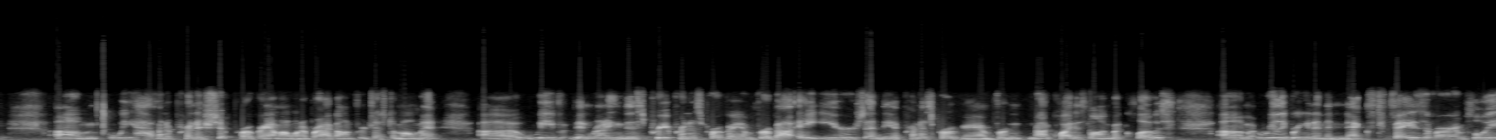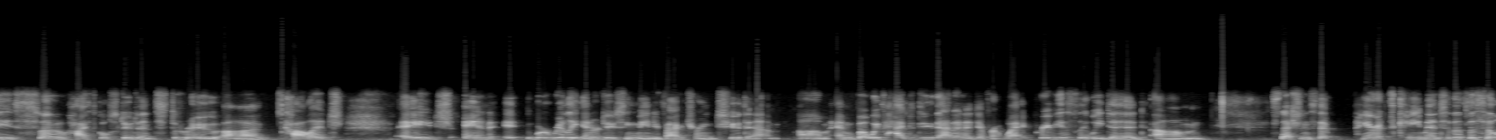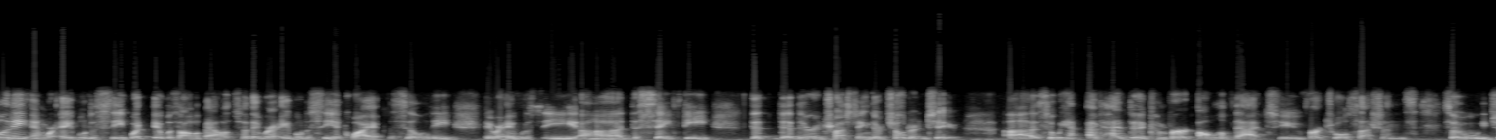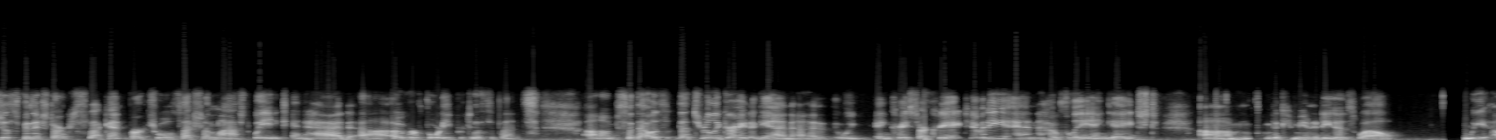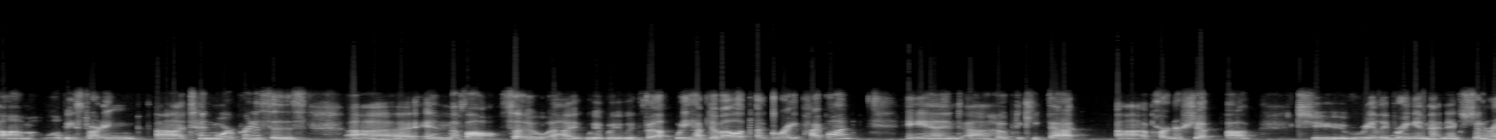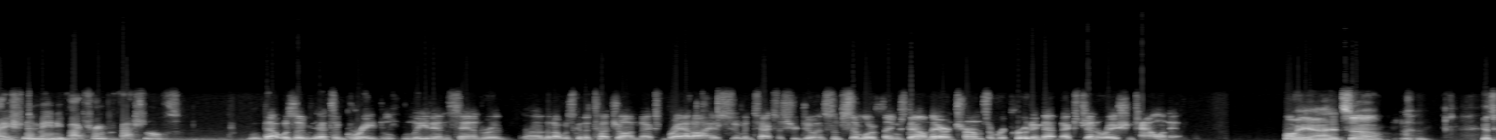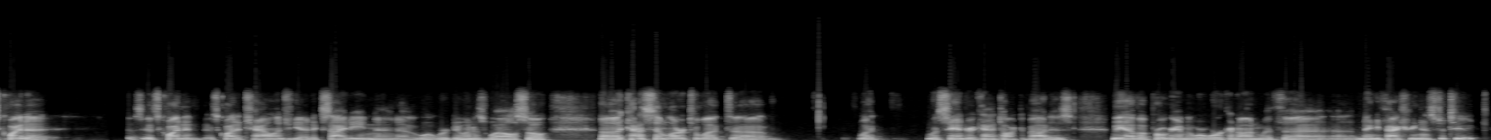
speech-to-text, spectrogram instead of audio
Um, we have an apprenticeship program I want to brag on for just a moment. Uh, we've been running this pre apprentice program for about eight years and the apprentice program for not quite as long, but close, um, really bringing in the next phase of our employees, so high school students through uh, college age and it, we're really introducing manufacturing to them. Um, and but we've had to do that in a different way. Previously we did um, sessions that parents came into the facility and were able to see what it was all about. So they were able to see a quiet facility. They were able to see uh, the safety that, that they're entrusting their children to. Uh, so we I've had to convert all of that to virtual sessions. So we just finished our second virtual session last week and had uh, over 40 participants. Um, so that was that's really great. Again, uh, we increased our creativity and hopefully engaged um, the community as well we um, will be starting uh, 10 more apprentices uh, in the fall. So uh, we, we, we have developed a great pipeline and uh, hope to keep that uh, partnership up to really bring in that next generation of manufacturing professionals. That was a that's a great lead in, Sandra, uh, that I was going to touch on next. Brad, I assume in Texas you're doing some similar things down there in terms of recruiting that next generation talent in. Oh yeah, it's a it's quite a it's, it's quite a it's quite a challenge yet exciting and uh, what we're doing as well. So, uh, kind of similar to what uh, what what Sandra kind of talked about is we have a program that we're working on with uh, uh Manufacturing Institute.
